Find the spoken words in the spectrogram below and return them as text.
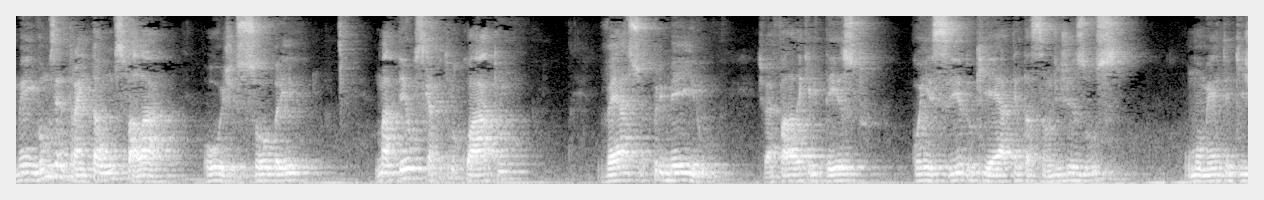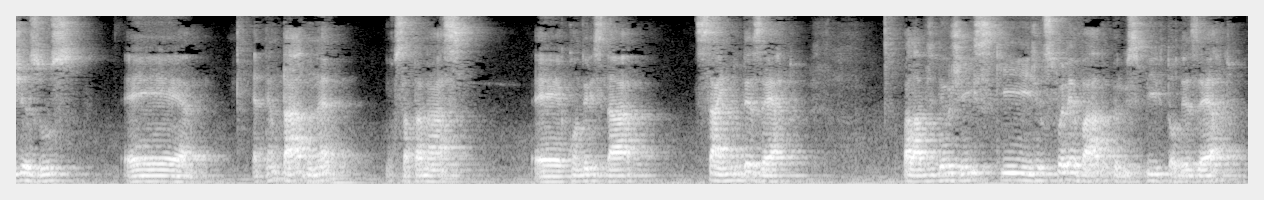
Amém? Vamos entrar então, vamos falar hoje sobre Mateus capítulo 4, verso 1. A gente vai falar daquele texto conhecido que é a tentação de Jesus, o momento em que Jesus é, é tentado né, por Satanás é, quando ele está saindo do deserto. A palavra de Deus diz que Jesus foi levado pelo Espírito ao deserto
